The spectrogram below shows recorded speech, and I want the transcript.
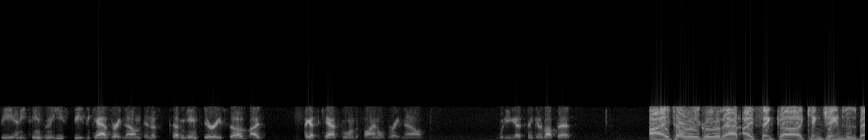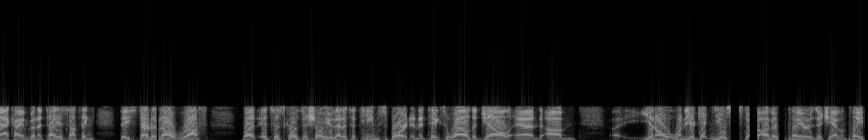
see any teams in the East beating the Cavs right now in a seven game series. So I I got the Cavs going to the finals right now. What are you guys thinking about that? I totally agree with that. I think uh, King James is back. I am going to tell you something. They started out rough, but it just goes to show you that it's a team sport and it takes a while to gel. And um, uh, you know, when you're getting used to other players that you haven't played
